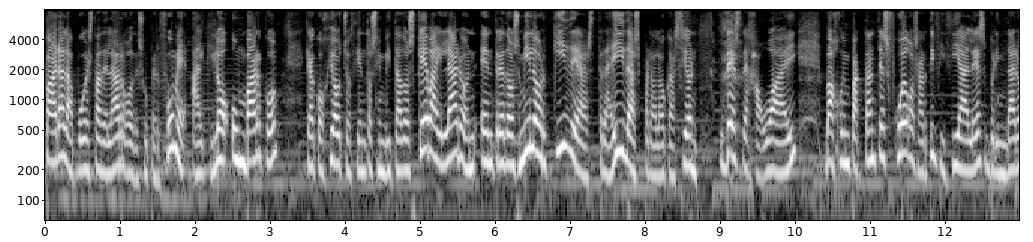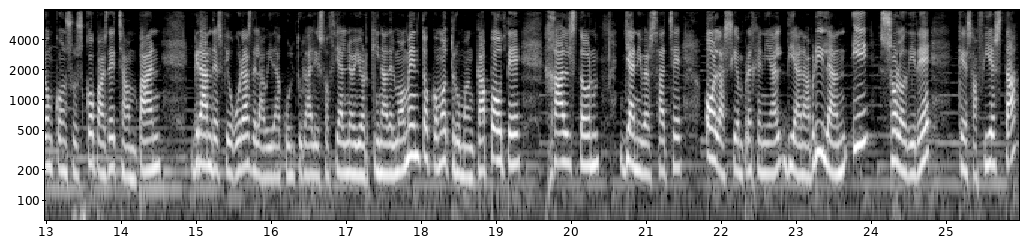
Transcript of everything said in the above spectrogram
para la puesta de largo de su perfume. Alquiló un barco que acogió a 800 invitados que bailaron entre 2.000 orquídeas traídas para la ocasión desde Hawái. Bajo impactantes fuegos artificiales brindaron con sus copas de champán grandes figuras de la vida cultural y social neoyorquina del momento como Truman Capote, Halston, Gianni Versace o la siempre genial Diana Brilland. Y solo diré que esa fiesta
